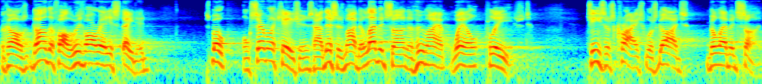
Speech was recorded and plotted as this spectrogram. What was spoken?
Because God the Father, we've already stated, spoke on several occasions how this is my beloved Son in whom I am well pleased. Jesus Christ was God's beloved Son.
